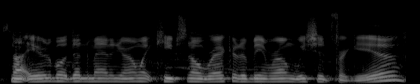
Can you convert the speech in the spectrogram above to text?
It's not irritable, it doesn't matter in your own way, it keeps no record of being wrong. We should forgive.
